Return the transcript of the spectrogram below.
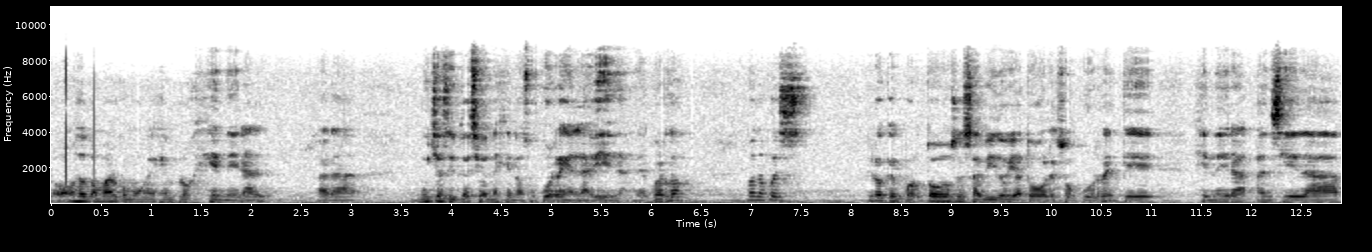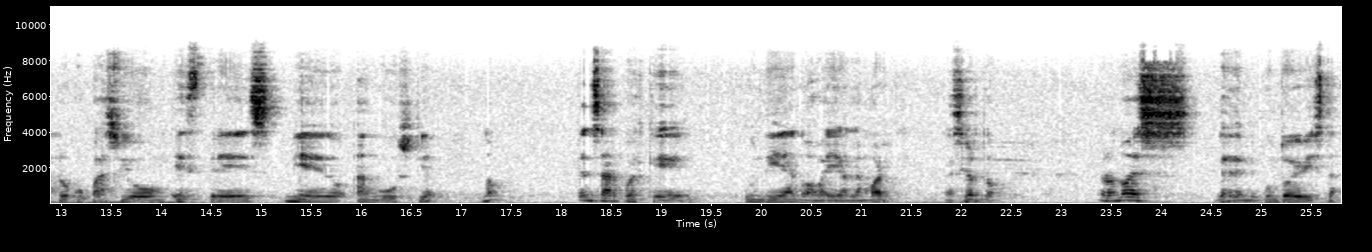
lo vamos a tomar como un ejemplo general para muchas situaciones que nos ocurren en la vida, ¿de acuerdo? Bueno, pues creo que por todos es sabido y a todos les ocurre que genera ansiedad, preocupación, estrés, miedo, angustia, ¿no? Pensar pues que un día nos va a llegar la muerte, ¿no es cierto? Pero no es, desde mi punto de vista,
